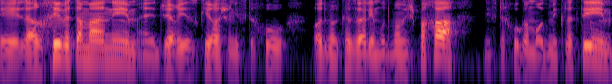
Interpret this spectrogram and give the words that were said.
אה, להרחיב את המענים, אה, ג'רי הזכירה שנפתחו עוד מרכזי אלימות במשפחה, נפתחו גם עוד מקלטים,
